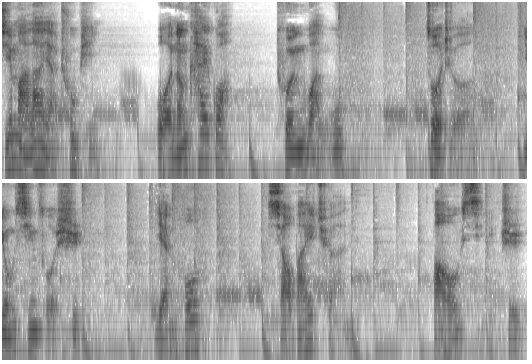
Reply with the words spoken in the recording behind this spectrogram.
喜马拉雅出品，《我能开挂吞万物》，作者用心做事，演播小白犬，宝喜之。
